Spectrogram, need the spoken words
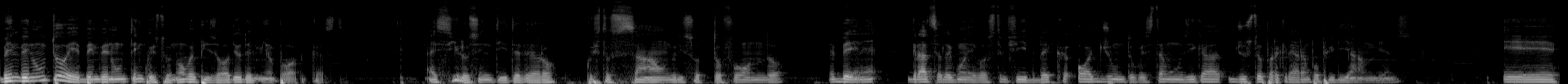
Benvenuto e benvenuta in questo nuovo episodio del mio podcast. Eh sì, lo sentite, vero? Questo sound di sottofondo. Ebbene, grazie ad alcuni dei vostri feedback, ho aggiunto questa musica giusto per creare un po' più di ambience. E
